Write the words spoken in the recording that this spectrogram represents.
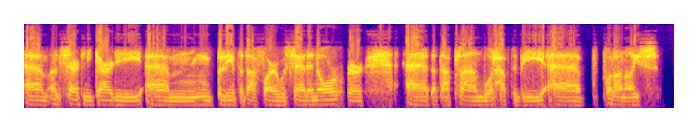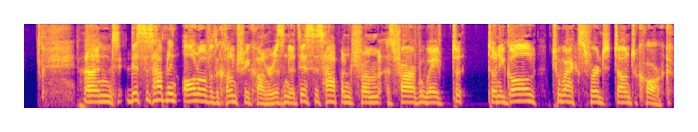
Um, and certainly Gardaí um, believe that that fire was set in order, uh, that that plan would have to be uh, put on ice. And this is happening all over the country, Conor, isn't it? This has happened from as far away to Donegal to Wexford down to Cork.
